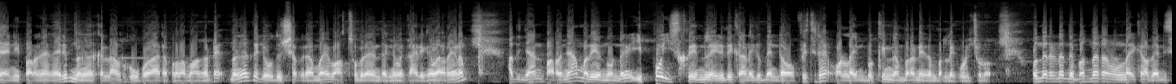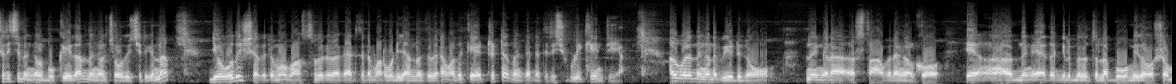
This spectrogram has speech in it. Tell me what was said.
ഞാൻ ഈ പറഞ്ഞ കാര്യം നിങ്ങൾക്ക് എല്ലാവർക്കും ഉപകാരപ്രദമാകട്ടെ. നിങ്ങൾക്ക് ജ്യോതിഷപരമായ വാസ്തുപരമായ എന്തെങ്കിലും കാര്യങ്ങൾ അറിയണം അത് ഞാൻ പറഞ്ഞാൽ മതി എന്നുണ്ടെങ്കിൽ ഇപ്പോൾ ഈ സ്ക്രീനിൽ എഴുതി കാണിക്കുന്ന എന്റെ ഓഫീസിലെ ഓൺലൈൻ ബുക്കിംഗ് നമ്പറാണ് ഈ നമ്പറിലേക്ക് വിളിച്ചോളൂ. ഒന്ന് രണ്ട് നിബന്ധനകളുണ്ടായിരിക്കും. അതനുസരിച്ച് നിങ്ങൾ ബുക്ക് ചെയ്താൽ നിങ്ങൾ ചോദിച്ചിരിക്കുന്ന ജ്യോതിഷപരമോ വാസ്തുപരമോ കാര്യത്തിന് മറുപടി ഞാൻ നിങ്ങൾക്ക് തരാം. അത് കേട്ടിട്ട് നിങ്ങൾക്ക് എന്നെ തിരിച്ചു വിളിക്കുകയും ചെയ്യാം. അതുപോലെ നിങ്ങളുടെ വീടിനോ നിങ്ങളുടെ സ്ഥാപനങ്ങൾക്കോ ഏതെങ്കിലും വിധത്തിലുള്ള ഭൂമിദോഷം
